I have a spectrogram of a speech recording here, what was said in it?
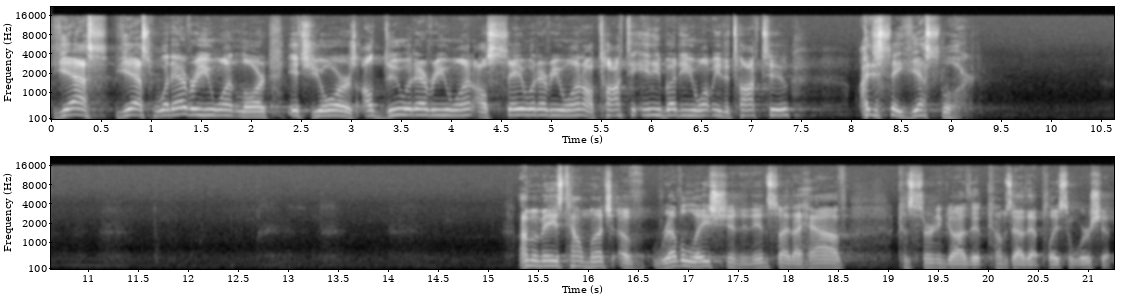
yes, yes, whatever you want, Lord, it's yours. I'll do whatever you want. I'll say whatever you want. I'll talk to anybody you want me to talk to. I just say, Yes, Lord. I'm amazed how much of revelation and insight I have concerning God that comes out of that place of worship.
